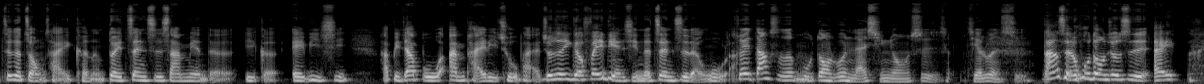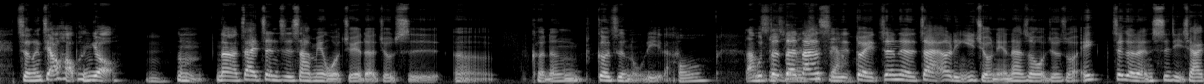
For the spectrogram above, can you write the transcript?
这个总裁可能对政治上面的一个 A B C，他比较不按牌理出牌，就是一个非典型的政治人物了。所以当时的互动，嗯、如果你来形容是结论是，当时的互动就是，哎、欸，只能交好朋友。嗯嗯，那在政治上面，我觉得就是呃，可能各自努力啦。哦，我在在当时对，真的在二零一九年那时候，我就说，哎、欸，这个人私底下。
